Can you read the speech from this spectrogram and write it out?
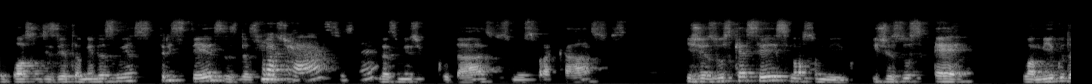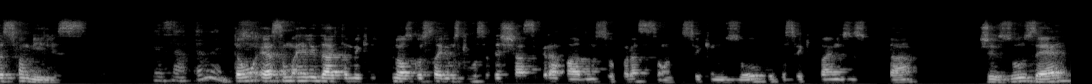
eu posso dizer também das minhas tristezas, das fracassos, minhas, né? das minhas dificuldades, dos meus fracassos. E Jesus quer ser esse nosso amigo. E Jesus é o amigo das famílias. Exatamente. Então, essa é uma realidade também que nós gostaríamos que você deixasse gravado no seu coração. Você que nos ouve, você que vai nos escutar. Jesus é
